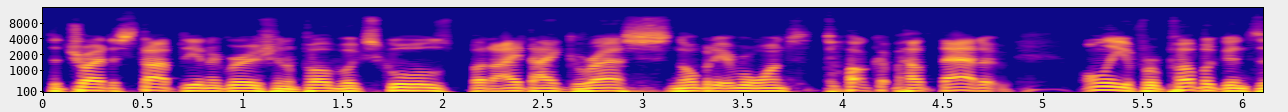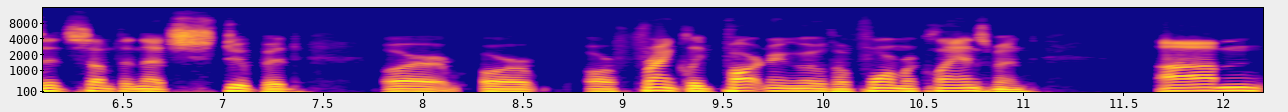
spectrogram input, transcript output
to try to stop the integration of public schools, but I digress. Nobody ever wants to talk about that. Only if Republicans did something that's stupid or, or, or frankly partnering with a former Klansman. Um,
